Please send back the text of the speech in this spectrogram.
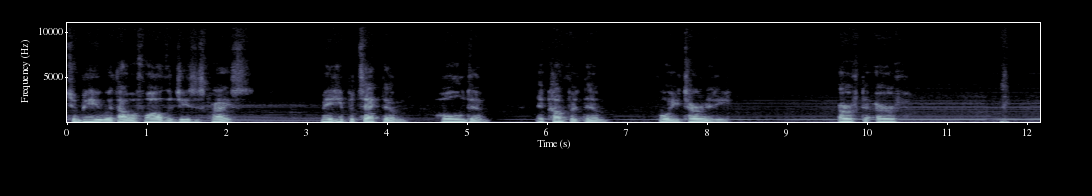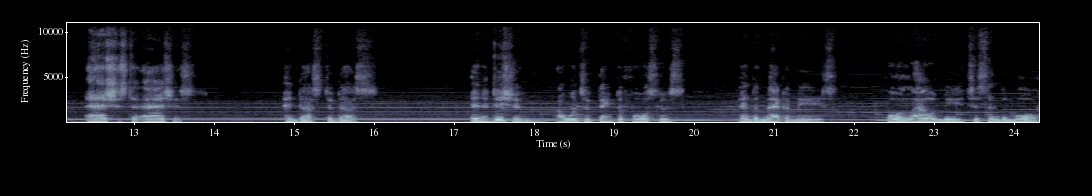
to be with our Father Jesus Christ. May He protect them, hold them, and comfort them for eternity. Earth to earth, ashes to ashes, and dust to dust. In addition, I want to thank the Fosters and the McCamays for allowing me to send them off.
